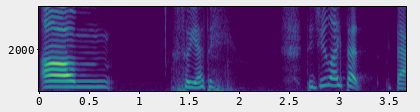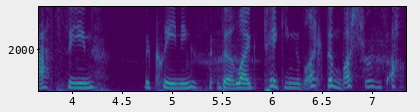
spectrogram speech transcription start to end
Um so yeah, they did you like that bath scene? The cleaning, the like taking like the mushrooms off.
